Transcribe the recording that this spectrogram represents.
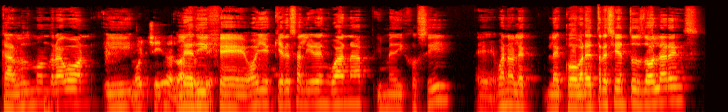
Carlos Mondragón y le dije, oye, ¿quieres salir en OneUp? Y me dijo, sí. Eh, bueno, le, le, cobré 300 dólares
